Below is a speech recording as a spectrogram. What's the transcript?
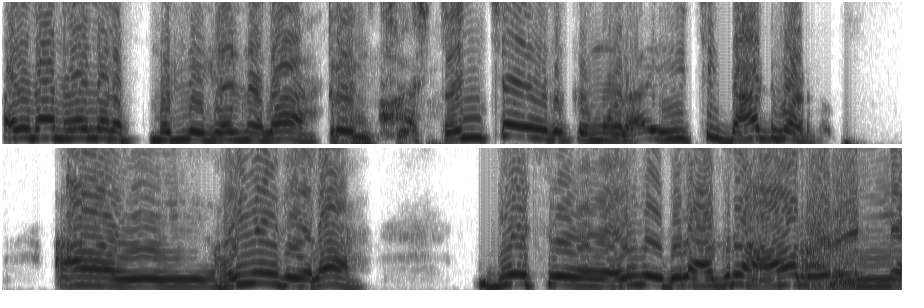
ಅದು ನಾನು ಹೇಳಲ್ಲ ಮೊದ್ಲಿಗೆ ಹೇಳ್ದಲ್ಲ? ಟ್ರೆಂಚ್ ಸ್ಟಂಚ ಇದಕ್ಕೆ ಮೂಲ. ಈಚೆಗೆ ದಾಟಬಾರ್ದು. ಆ ಈ ಹೈವೇ ಇದೆಯಲ್ಲ? ಬಿ ಎಚ್ ಹೈವೇ ಇದೆಯಲ್ಲ ಅದ್ರ ಆ ರೋಡ್ ಅರಣ್ಯ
